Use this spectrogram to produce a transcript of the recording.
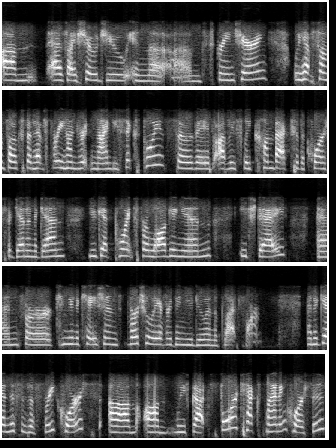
Um, as I showed you in the um, screen sharing, we have some folks that have 396 points, so they've obviously come back to the course again and again. You get points for logging in each day and for communications, virtually everything you do in the platform. And again, this is a free course. Um, um, we've got four tech planning courses.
